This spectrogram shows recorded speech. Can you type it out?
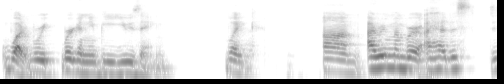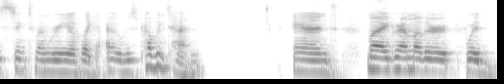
what we, we're going to be using. Like um I remember I had this distinct memory of like I was probably 10 and my grandmother would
